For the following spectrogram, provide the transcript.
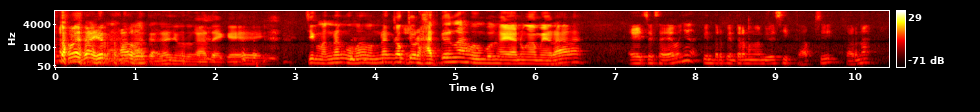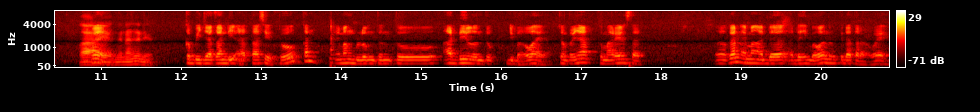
sampai akhir tahun. Tengah jeung untuk ngateke. Cik Mangnang kumaha Mangnang sok curhatkeun lah mumpung aya nu ngamera lah. eh cek saya mah pinter-pinter mengambil sikap sih karena Wah, ya? ya ngeunangeun ya. Kebijakan di atas itu kan emang belum tentu adil untuk di bawah ya. Contohnya kemarin saat eh, kan emang ada ada himbauan untuk tidak taraweh.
